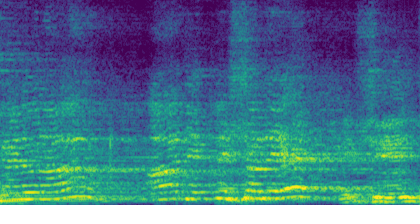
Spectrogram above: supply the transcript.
কেননা আজ একটি সালে এসেছে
